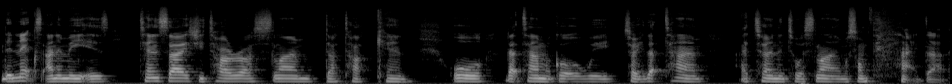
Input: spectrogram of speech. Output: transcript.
The next anime is Tensei Shitara Slime Datta Ken, or that time I got away. Sorry, that time I turned into a slime or something like that.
